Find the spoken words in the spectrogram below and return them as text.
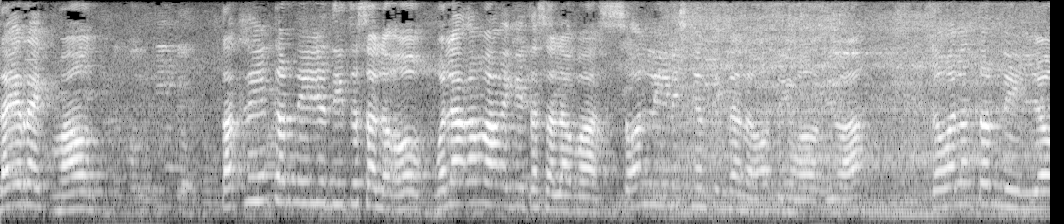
direct mount. Tatlo yung tornilyo dito sa loob. Wala kang makikita sa labas. So, ang linis niyang tingnan, no? Tingnan mo, di ba? So, walang tornilyo.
